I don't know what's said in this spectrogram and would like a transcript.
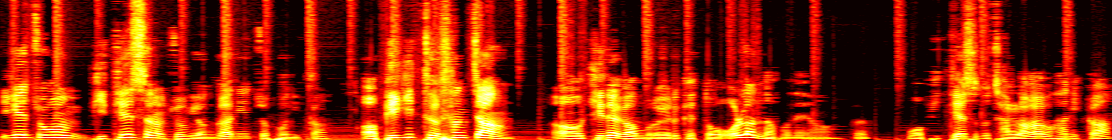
이게 조금 BTS랑 좀 연관이 있죠, 보니까. 어, 빅히트 상장, 어, 기대감으로 이렇게 또 올랐나 보네요. 뭐, BTS도 잘 나가고 하니까.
